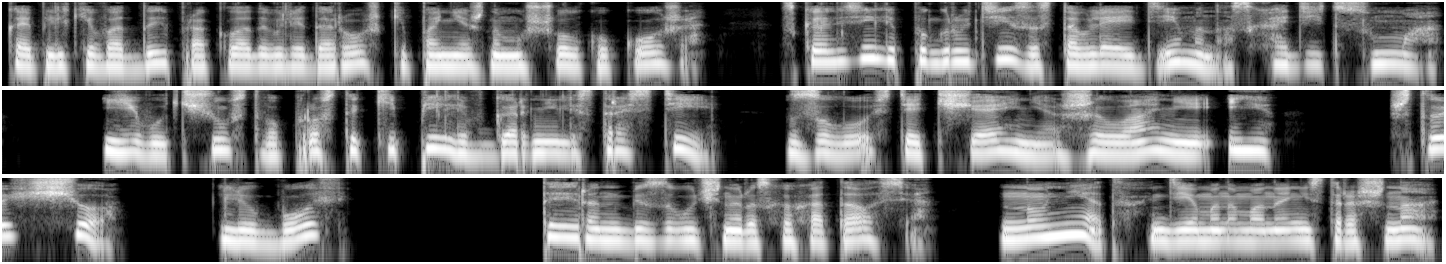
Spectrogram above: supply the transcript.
Капельки воды прокладывали дорожки по нежному шелку кожи, скользили по груди, заставляя демона сходить с ума. Его чувства просто кипели в горниле страстей. Злость, отчаяние, желание и... Что еще? Любовь? Тейрон беззвучно расхохотался. Ну нет, демонам она не страшна.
